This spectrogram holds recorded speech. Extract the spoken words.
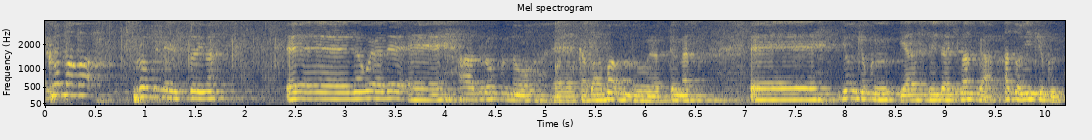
こんばんは。プロヴィデンスと言います、えー、名古屋で、えー、ハードロックの、えー、カバーマウンドをやっております、えー、4曲やらせていただきますがあと2曲、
